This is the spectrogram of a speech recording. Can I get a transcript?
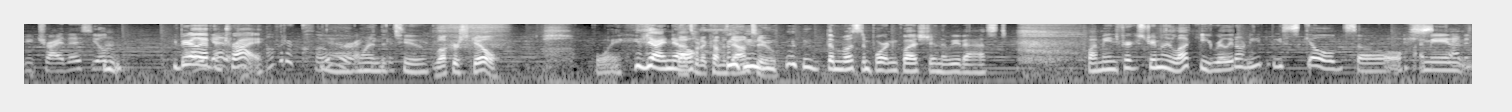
you try this, you'll hmm. you barely have to get it. try. Velvet or Clover? Yeah, I one of the two. Luck or skill. Oh, boy. yeah, I know. That's what it comes down to. the most important question that we've asked. I mean, if you're extremely lucky, you really don't need to be skilled. So, I mean,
